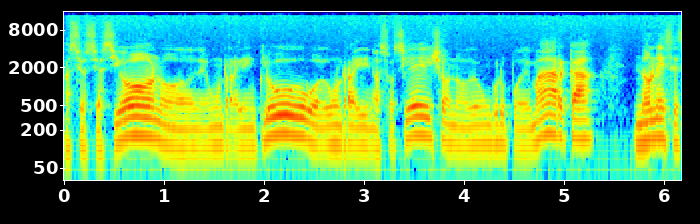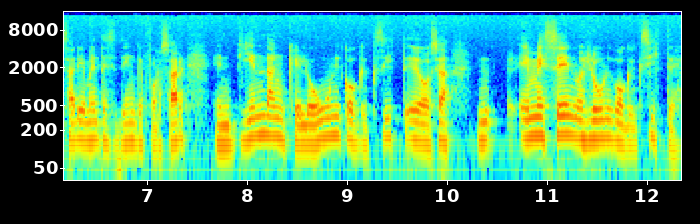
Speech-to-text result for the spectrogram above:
asociación o de un riding club o de un riding association o de un grupo de marca. No necesariamente se tienen que forzar. Entiendan que lo único que existe, o sea, MC no es lo único que existe.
